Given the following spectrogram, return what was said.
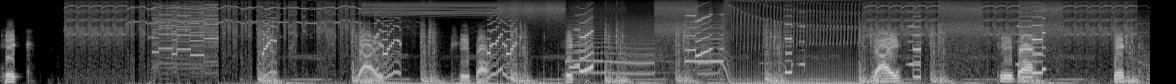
hæk. Jeg klipper hæk. Jeg klipper hæk.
